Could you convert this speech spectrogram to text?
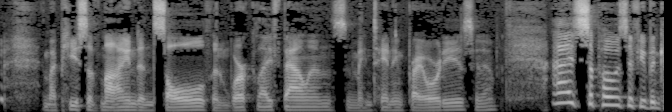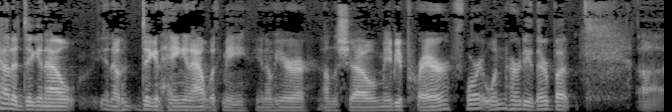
and my peace of mind and soul and work life balance and maintaining priorities, you know. I suppose if you've been kind of digging out, you know, digging hanging out with me, you know, here on the show, maybe a prayer for it wouldn't hurt either, but uh,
